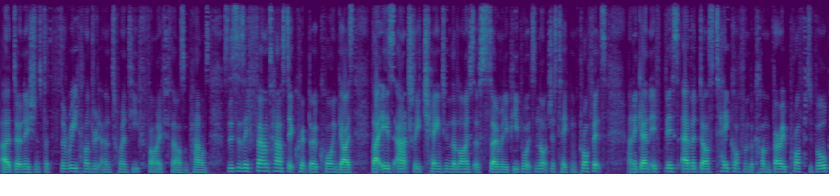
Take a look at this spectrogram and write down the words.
uh, Uh, donations for 325,000 pounds so this is a fantastic crypto coin guys that is actually changing the lives of so many people it's not just taking profits. And again, if this ever does take off and become very profitable,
